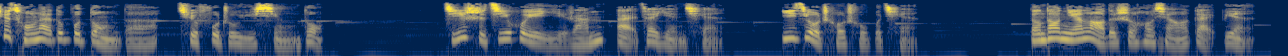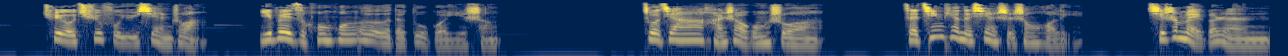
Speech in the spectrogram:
却从来都不懂得去付诸于行动，即使机会已然摆在眼前，依旧踌躇不前。等到年老的时候，想要改变，却又屈服于现状，一辈子浑浑噩噩的度过一生。作家韩少功说：“在今天的现实生活里，其实每个人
